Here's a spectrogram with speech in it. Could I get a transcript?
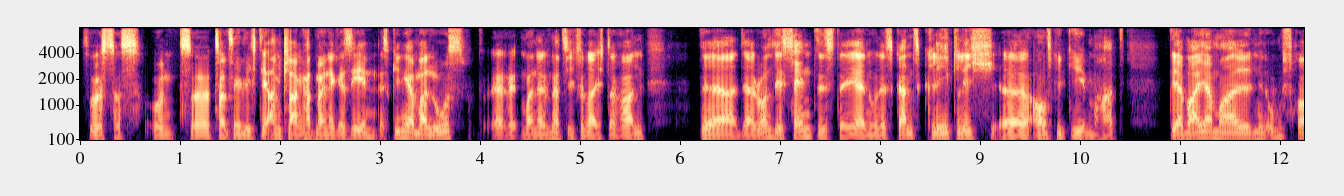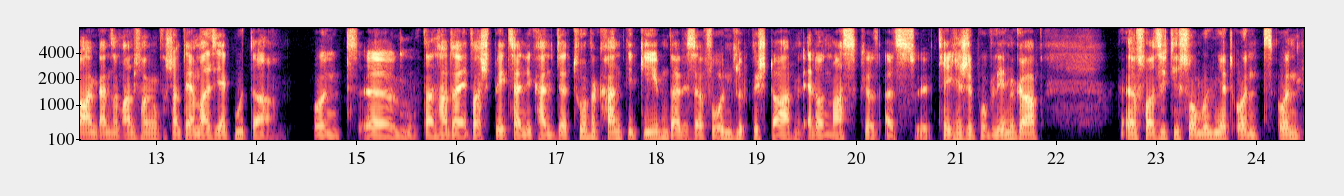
So ist das. Und äh, tatsächlich, die Anklagen hat man ja gesehen. Es ging ja mal los, äh, man erinnert sich vielleicht daran, der, der Ron DeSantis, der ja nun das ganz kläglich äh, aufgegeben hat, der war ja mal in den Umfragen ganz am Anfang stand der mal sehr gut da. Und ähm, dann hat er etwas spät seine Kandidatur bekannt gegeben. Da ist er verunglückt gestartet mit Elon Musk, als es technische Probleme gab, äh, vorsichtig formuliert. Und, und,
